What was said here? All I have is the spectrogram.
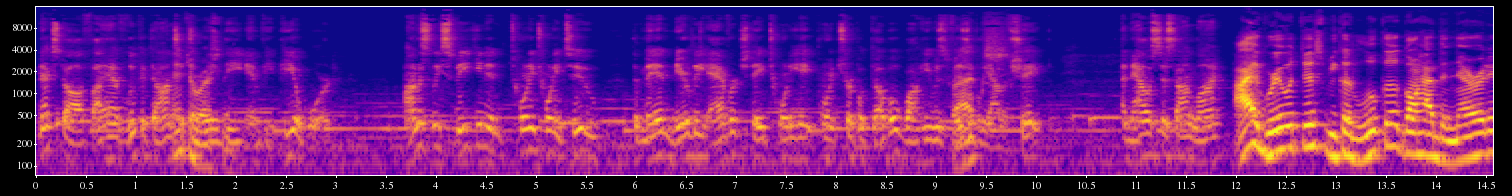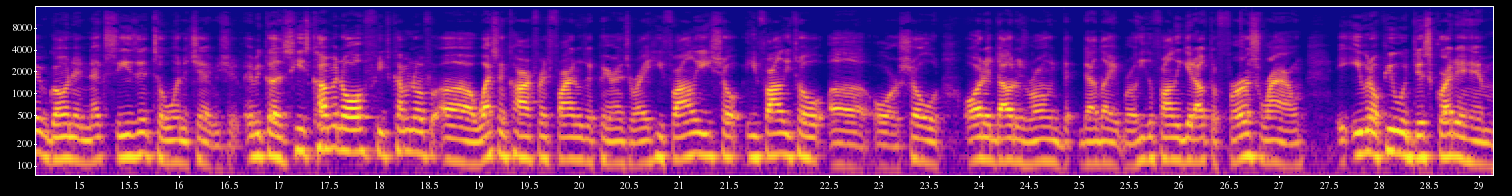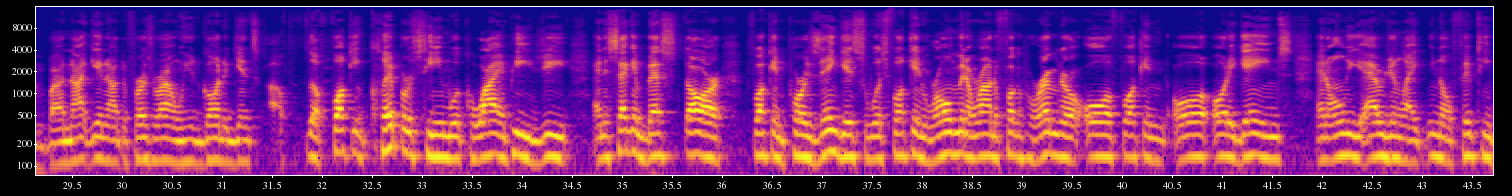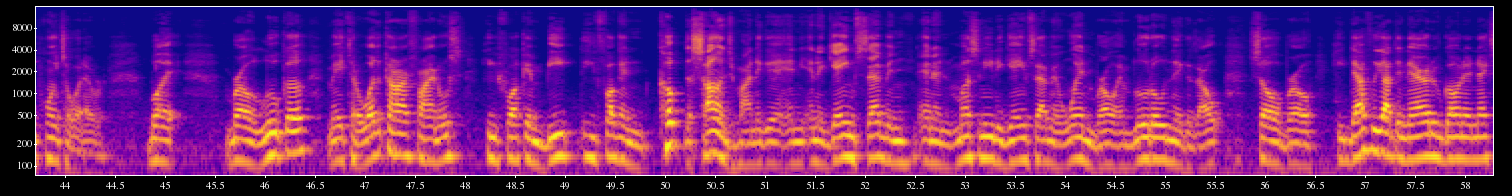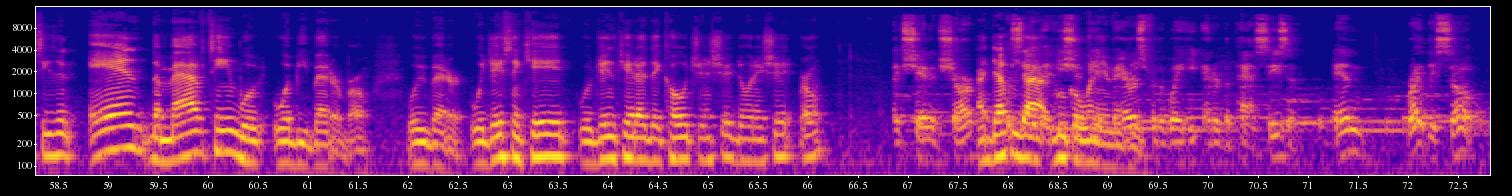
Next off, I have Luka Doncic winning the MVP award. Honestly speaking, in 2022, the man nearly averaged a 28 point triple double while he was visibly out of shape analysis online. I agree with this because Luka gonna have the narrative going in next season to win the championship, because he's coming off, he's coming off uh Western Conference Finals appearance, right? He finally show he finally told uh or showed all the doubters wrong that, that like, bro, he could finally get out the first round. Even though people discredit him by not getting out the first round when he was going against uh, the fucking Clippers team with Kawhi and PG, and the second best star, fucking Porzingis, was fucking roaming around the fucking perimeter all fucking all all the games and only averaging like you know 15 points or whatever. But bro, Luka made to the Western Conference Finals. He fucking beat, he fucking cooked the Suns, my nigga, in, in a game seven and a must need a game seven win, bro, and blew those niggas out. So, bro, he definitely got the narrative going in next season, and the Mav team would would be better, bro. Would be better with Jason Kidd, with Jason Kidd as their coach and shit, doing their shit, bro. Like Shannon Sharpe, I definitely got that he Luka should winning embarrassed MVP. for the way he entered the past season, and rightly so.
